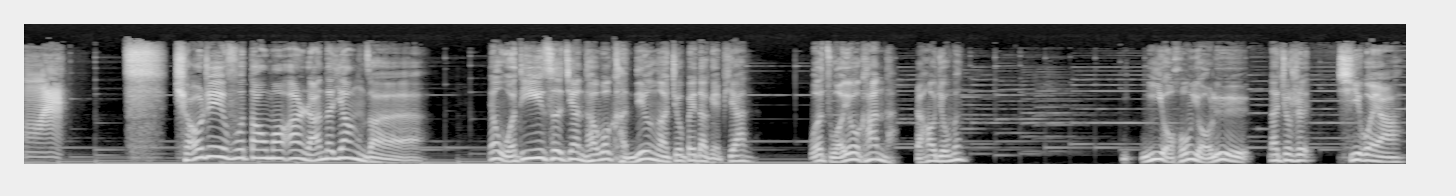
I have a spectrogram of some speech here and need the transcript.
瞧这副道貌岸然的样子，让我第一次见他，我肯定啊就被他给骗了。我左右看他，然后就问。你有红有绿，那就是西瓜呀。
